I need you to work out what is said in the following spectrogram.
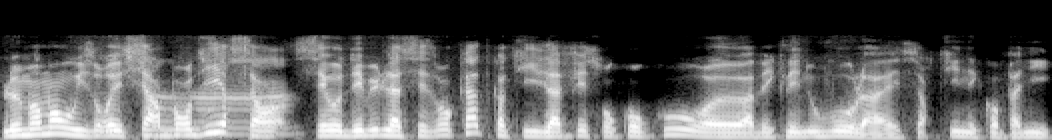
Le moment où ils ont réussi à rebondir, c'est au début de la saison 4 quand il a fait son concours euh, avec les nouveaux là, et Sortine et compagnie.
